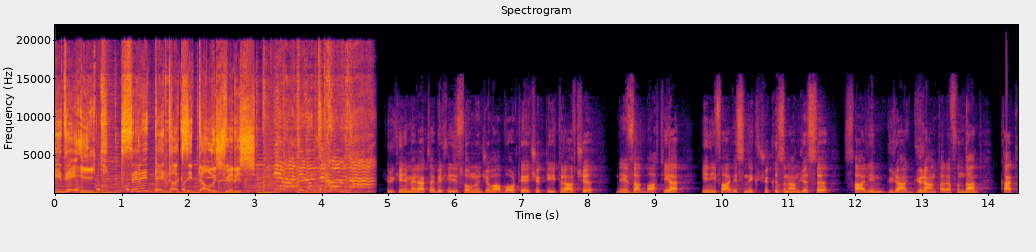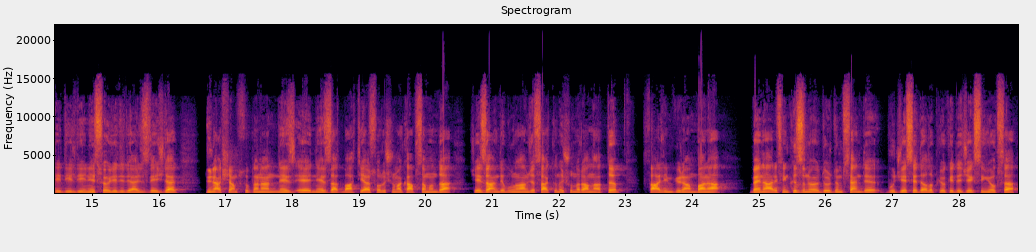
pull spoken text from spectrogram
Türkiye'de ilk. Senetle taksitle alışveriş. Türkiye'nin merakla beklediği sorunun cevabı ortaya çıktı. İtirafçı Nevzat Bahtiyar, yeni ifadesinde küçük kızın amcası Salim Güran tarafından katledildiğini söyledi değerli izleyiciler. Dün akşam tutuklanan Nevz- e, Nevzat Bahtiyar soruşturma kapsamında cezaevinde bulunan amcası hakkında şunları anlattı. Salim Güran bana ben Arif'in kızını öldürdüm sen de bu cesedi alıp yok edeceksin yoksa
